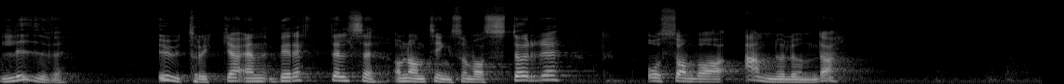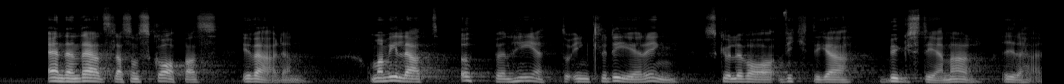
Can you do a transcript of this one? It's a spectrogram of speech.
liv uttrycka en berättelse om någonting som var större och som var annorlunda än den rädsla som skapas i världen. Och man ville att öppenhet och inkludering skulle vara viktiga byggstenar i det här.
